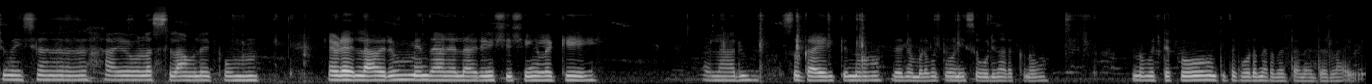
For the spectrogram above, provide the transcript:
ടു മൈ ചാനൽ ഹായോ അസ്സാം വലൈക്കും എവിടെ എല്ലാവരും? എന്താണ് എല്ലാവരും വിശേഷങ്ങളൊക്കെ? എല്ലാവരും സുഖമായിരിക്കുന്നു അതായത് നമ്മുടെ മുത്തുമണി സോടി നടക്കണു. ഒന്ന് മുറ്റക്കോ മുറ്റത്തെ കൂടെ നടന്നിട്ടാണ് എന്റെ ലൈവ്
